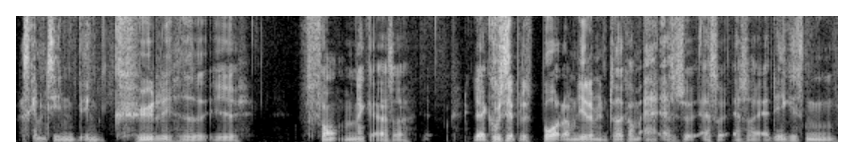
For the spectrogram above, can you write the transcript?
hvad skal man sige, en, en kølighed i formen, ikke? Altså, jeg kan huske, at jeg blev spurgt om lige da min plade kom, altså, altså, altså er det ikke sådan,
